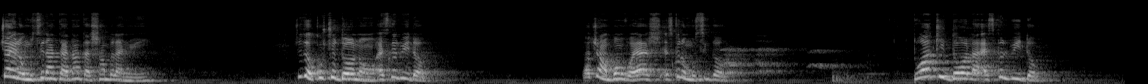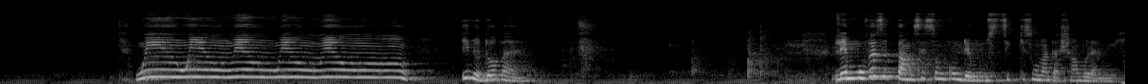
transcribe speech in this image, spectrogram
Tu as eu le moustique dans ta, dans ta chambre la nuit. Tu te couches, tu dors, non? Est-ce que lui dort? Toi, tu as un bon voyage. Est-ce que le moustique dort? Toi qui dors là, est-ce que lui dort? Il ne dort pas. Hein. Les mauvaises pensées sont comme des moustiques qui sont dans ta chambre la nuit.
